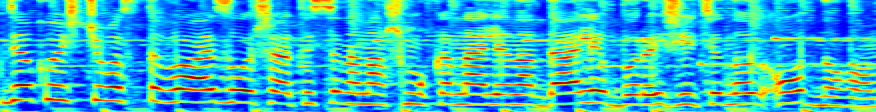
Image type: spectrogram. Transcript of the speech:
Дякую, що ви ставай. Залишайтеся на нашому каналі надалі. Бережіть один одного.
